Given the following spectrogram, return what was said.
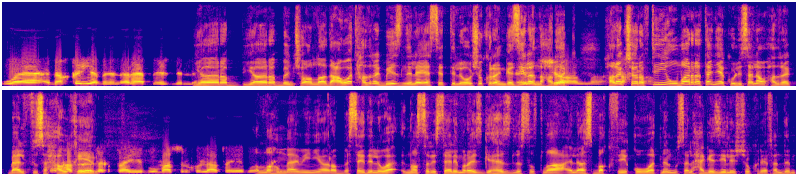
ونقية من الإرهاب بإذن الله. يا رب يا رب إن شاء الله. دعوات حضرتك بإذن الله يا ست اللواء. شكرا جزيلا إن ان شاء حضرتك الله. حضرتك. شرفتني. ومرة تانية كل سنة وحضرتك بألف صحة وخير. حضرتك طيب ومصر كلها طيبة. اللهم آمين يا رب. السيد اللواء نصر سالم رئيس جهاز الاستطلاع الأسبق في قواتنا المسلحة. جزيل الشكر يا فندم.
